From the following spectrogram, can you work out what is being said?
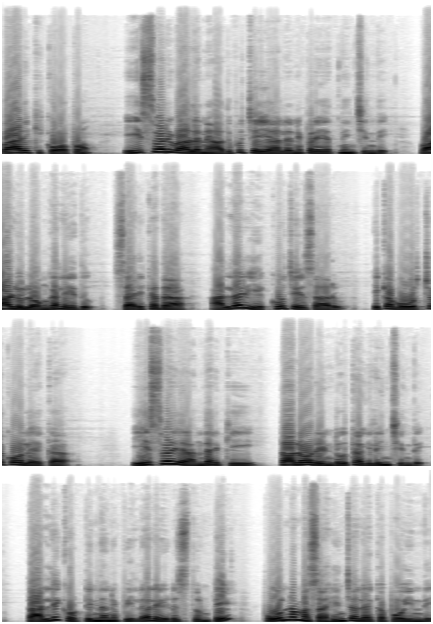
వారికి కోపం. ఈశ్వరి వాళ్ళని అదుపు చేయాలని ప్రయత్నించింది. వాళ్ళు లొంగలేదు. సరికదా అల్లరి ఎక్కువ చేశారు. ఇక ఓర్చుకోలేక ఈశ్వరి అందరికీ తలో రెండు తగిలించింది. తల్లి కొట్టిందని పిల్లలు ఏడుస్తుంటే పూర్ణమ్మ సహించలేకపోయింది.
